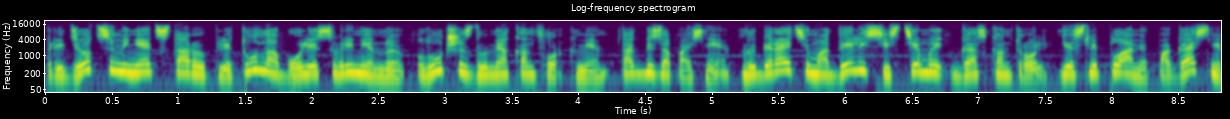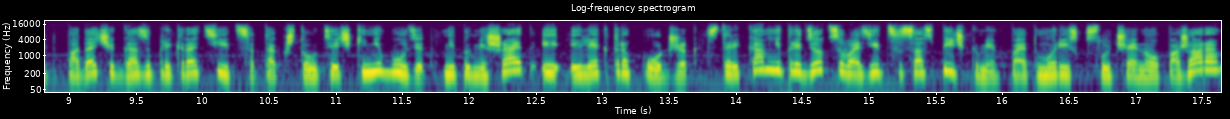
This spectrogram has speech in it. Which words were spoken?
Придется менять старую плиту на более современную, лучше с двумя конфорками. Так безопаснее. Выбирайте модели с системой газ-контроль. Если пламя погаснет, подача газа прекратится, так что утечки не будет. Не помешает и электроподжиг. Старикам не придется возиться со спичками, поэтому риск случайного пожара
